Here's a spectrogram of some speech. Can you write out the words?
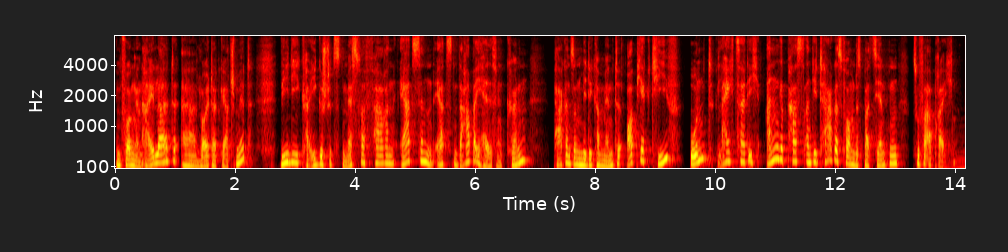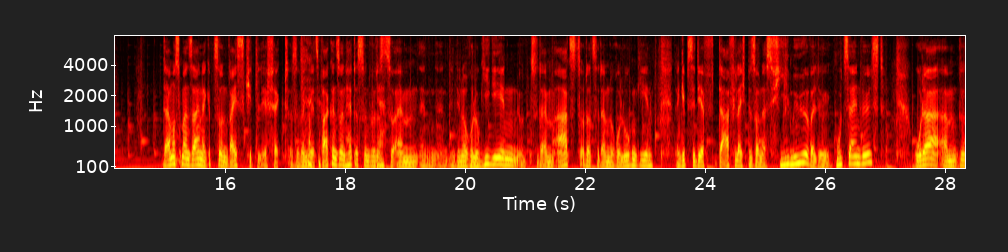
Im folgenden Highlight erläutert Gerd Schmidt, wie die KI-gestützten Messverfahren Ärztinnen und Ärzten dabei helfen können, Parkinson-Medikamente objektiv und gleichzeitig angepasst an die Tagesform des Patienten zu verabreichen. Da muss man sagen, da gibt es so einen Weißkittel-Effekt. Also wenn du jetzt Parkinson hättest und würdest ja. zu einem in, in, die Neurologie gehen, zu deinem Arzt oder zu deinem Neurologen gehen, dann gibst du dir da vielleicht besonders viel Mühe, weil du gut sein willst. Oder ähm, du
